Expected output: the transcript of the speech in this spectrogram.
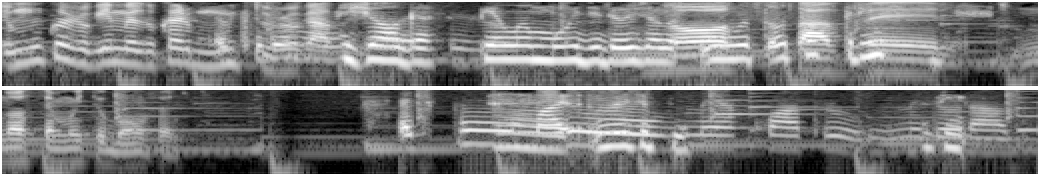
Eu nunca joguei, mas eu quero muito eu jogar. Joga, pelo amor de Deus, joga. Nossa, eu tô, triste. velho. Nossa, é muito bom, velho. É tipo um é, Mario mas, tipo, 64 melhorado. Assim,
